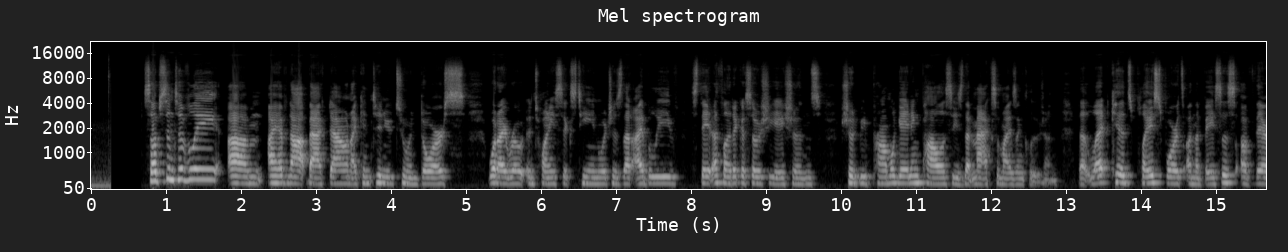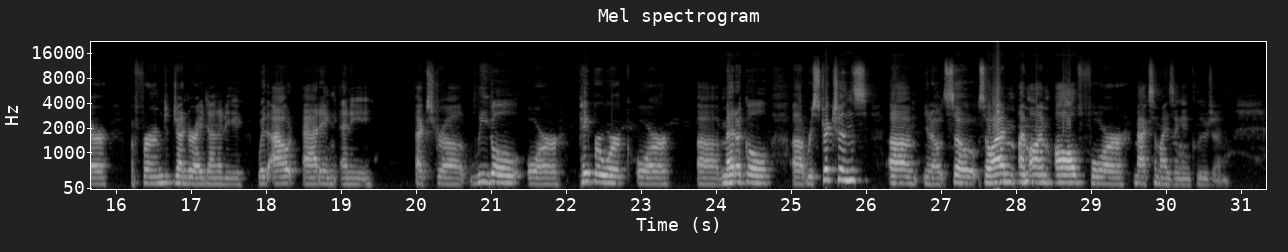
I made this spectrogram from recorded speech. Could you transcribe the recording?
Substantively, um, I have not backed down. I continue to endorse what I wrote in 2016, which is that I believe state athletic associations should be promulgating policies that maximize inclusion, that let kids play sports on the basis of their affirmed gender identity without adding any extra legal or paperwork or uh, medical uh, restrictions. Um, you know, so so I'm I'm I'm all for maximizing inclusion.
